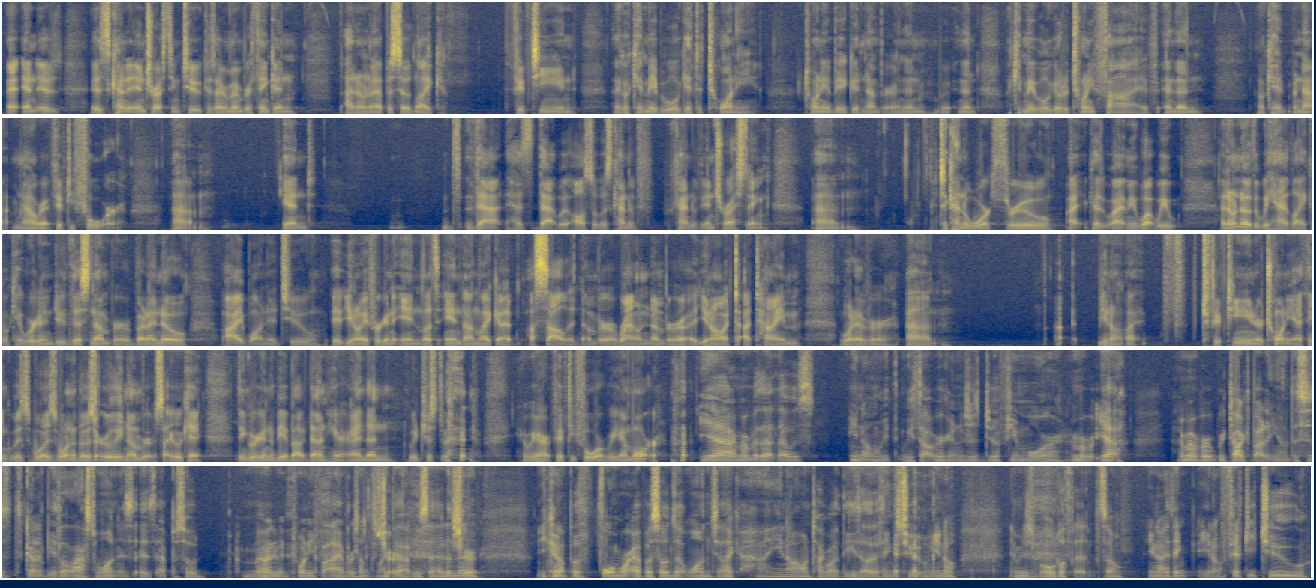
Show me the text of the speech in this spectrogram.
And, and it is kind of interesting too because i remember thinking i don't know episode like 15 like okay maybe we'll get to 20 20 would be a good number. And then, and then, okay, maybe we'll go to 25. And then, okay, but now, now we're at 54. Um, and that has, that also was kind of, kind of interesting. Um, to kind of work through because I, I, mean what we I don't know that we had like okay we're going to do this number but I know I wanted to you know if we're going to end let's end on like a, a solid number a round number you know a, a time whatever um, uh, you know I, 15 or 20 i think was was one of those early numbers like okay i think we're going to be about done here and then we just here we are at 54 we got more yeah i remember that that was you know we, we thought we were going to just do a few more i remember yeah I remember we talked about it. You know, this is going to be the last one. Is is episode might have been twenty five or something Sure. like that. We said, and Sure. then you came up with four more episodes at once. You're like, ah, you know, I want to talk about these other things too. you know, and we just rolled with it. So you know, I think you know, fifty two,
